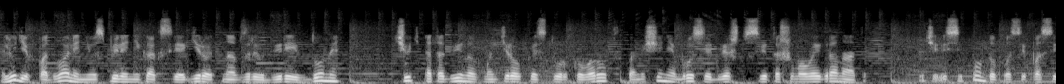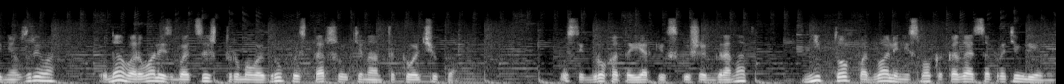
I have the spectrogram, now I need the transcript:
Люди в подвале не успели никак среагировать на взрыв дверей в доме, чуть отодвинув монтировкой створку ворот, в помещение бросили две светошумовые гранаты, и через секунду после последнего взрыва туда ворвались бойцы штурмовой группы старшего лейтенанта Ковальчука. После грохота ярких вспышек гранат никто в подвале не смог оказать сопротивление,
